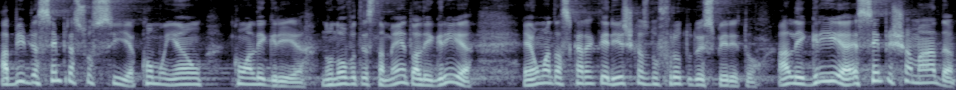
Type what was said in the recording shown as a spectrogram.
A Bíblia sempre associa comunhão com alegria. No Novo Testamento, alegria é uma das características do fruto do Espírito. A alegria é sempre chamada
